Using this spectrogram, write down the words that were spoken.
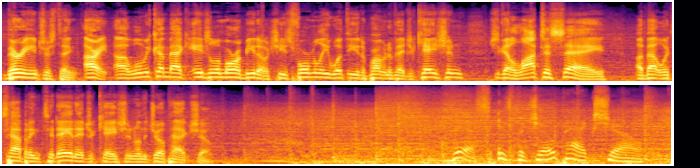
Very interesting. All right. Uh, when we come back, Angela Morabito. She's formerly with the Department of Education. She's got a lot to say about what's happening today in education on the Joe Pags Show. This is the Joe Pags Show.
